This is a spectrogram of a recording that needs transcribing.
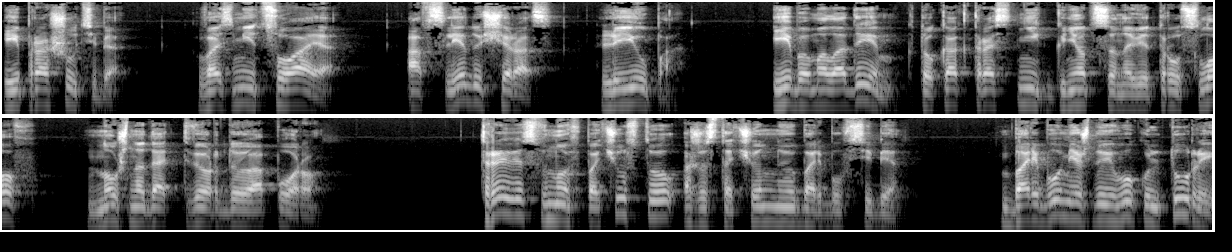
И прошу тебя, возьми Цуая, а в следующий раз – Льюпа. Ибо молодым, кто как тростник гнется на ветру слов, нужно дать твердую опору. Трэвис вновь почувствовал ожесточенную борьбу в себе. Борьбу между его культурой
